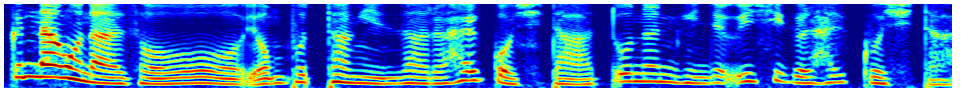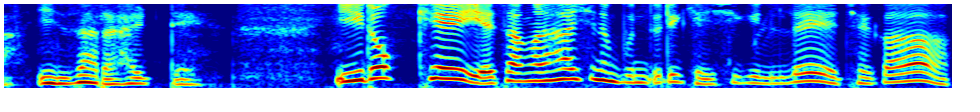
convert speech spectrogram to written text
끝나고 나서 연포탕 인사를 할 것이다. 또는 굉장히 의식을 할 것이다. 인사를 할 때. 이렇게 예상을 하시는 분들이 계시길래 제가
